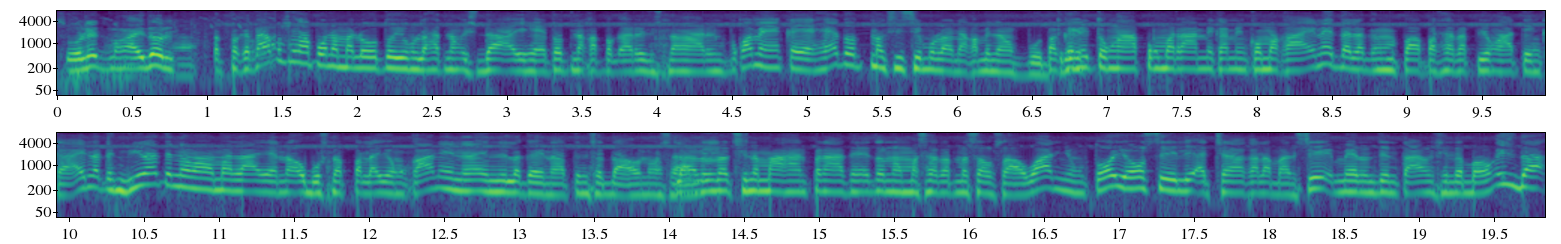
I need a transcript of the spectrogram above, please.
Sulit mga idol. At pagkatapos nga po na maluto yung lahat ng isda ay hetot nakapag-arrange na nga rin po kami. Kaya hetot magsisimula na kami ng food Pag ganito nga pong marami kaming kumakain ay talagang mapapasarap yung ating kain. At hindi natin namamalaya na ubos na pala yung kanin na inilagay natin sa dahon ng sali. Lalo na't sinamahan pa natin ito ng masarap na sausawan. Yung toyo, sili at saka kalamansi. Meron din tayong sinabawang isda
